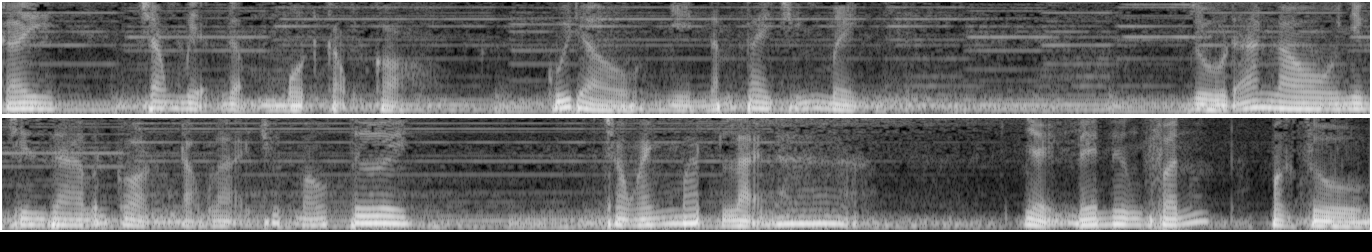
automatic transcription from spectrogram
cây, Trong miệng ngậm một cọng cỏ. cúi đầu nhìn nắm tay chính mình dù đã lau nhưng trên da vẫn còn đọng lại chút máu tươi. Trong ánh mắt lại là Nhảy lên hưng phấn, Mặc dù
